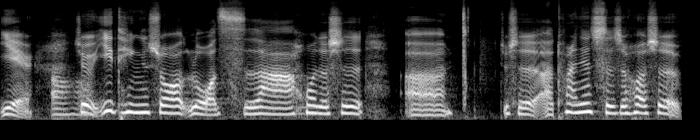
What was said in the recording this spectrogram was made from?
year，就一听说裸辞啊，或者是呃。就是呃，突然间辞职，或者是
